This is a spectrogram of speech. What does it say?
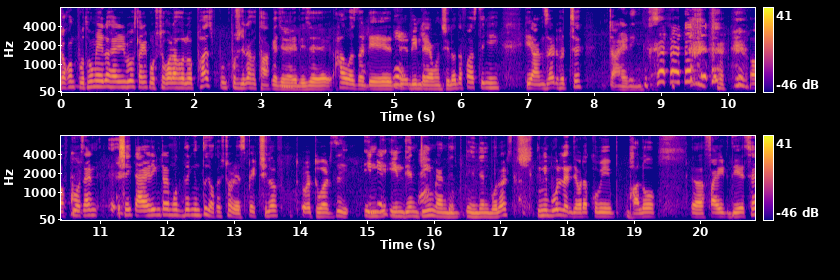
যখন প্রথমে এলো হ্যারি ব্রুকস তাকে প্রশ্ন করা হলো ফার্স্ট প্রশ্ন যেটা থাকে জেনারেলি যে হাউ ওয়াজ দ্য ডে দিনটা কেমন ছিল? The first thing he answered হচ্ছে টায়ারিং অফকোর্স অ্যান্ড সেই টায়ারিংটার মধ্যে কিন্তু যথেষ্ট রেসপেক্ট ছিল towards the Indian team and Indian bowlers তিনি বললেন যে ওটা খুবই ভালো ফাইট দিয়েছে।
